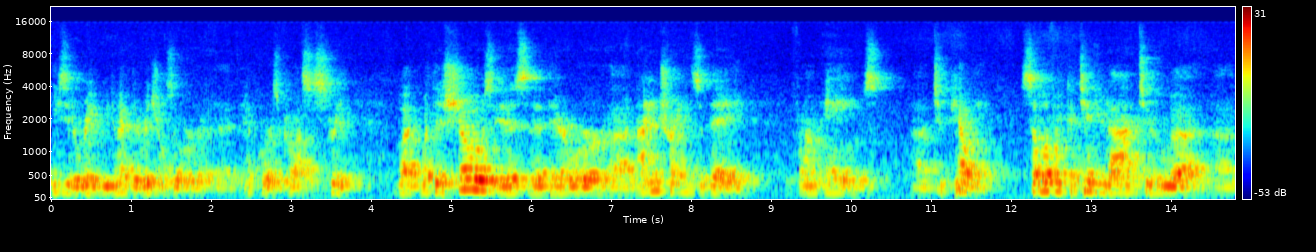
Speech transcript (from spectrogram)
easy to read. We do have the originals over at headquarters across the street. But what this shows is that there were uh, nine trains a day from Ames to Kelly. Some of them continued on to, uh,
